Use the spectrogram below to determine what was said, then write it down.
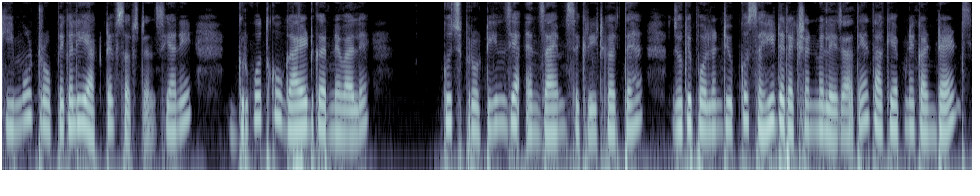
कीमोट्रोपिकली एक्टिव सब्सटेंस यानी ग्रोथ को गाइड करने वाले कुछ प्रोटीन्स या एंजाइम सिक्रीट करते हैं, जो कि पोलन ट्यूब को सही डायरेक्शन में ले जाते हैं ताकि अपने कंटेंट्स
